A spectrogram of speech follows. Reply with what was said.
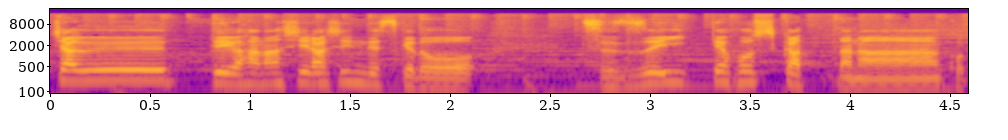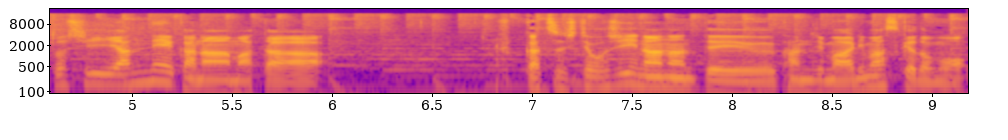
ちゃうっていう話らしいんですけど続いてほしかったな今年やんねえかなまた。復活してほしいななんていう感じもありますけども、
